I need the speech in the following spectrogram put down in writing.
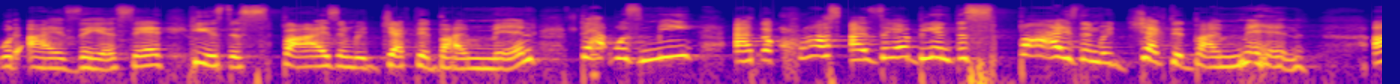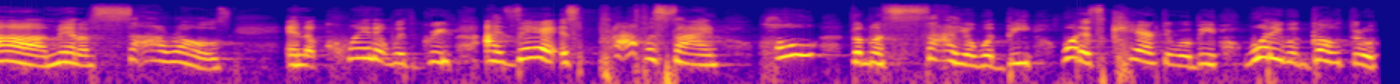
what Isaiah said. He is despised and rejected by men. That was me at the cross, Isaiah being despised and rejected by men. Ah, man of sorrows and acquainted with grief. Isaiah is prophesying who the Messiah would be, what his character would be, what he would go through.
